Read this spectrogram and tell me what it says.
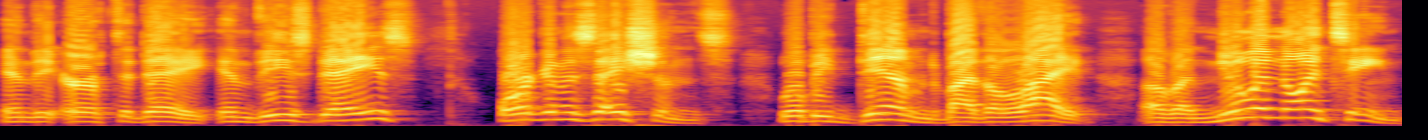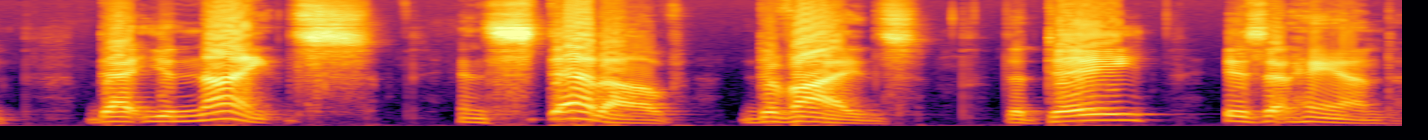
in the earth today. In these days, organizations will be dimmed by the light of a new anointing that unites instead of divides. The day is at hand.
